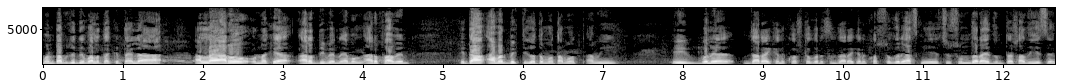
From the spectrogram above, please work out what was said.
মনটা যদি ভালো থাকে তাহলে আল্লাহ আরও ওনাকে আরও দিবেন এবং আরও পাবেন। এটা আমার ব্যক্তিগত মতামত। আমি এই বলে যারা এখানে কষ্ট করেছেন, যারা এখানে কষ্ট করে আজকে সুন্দর আয়োজনটা সাজিয়েছেন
